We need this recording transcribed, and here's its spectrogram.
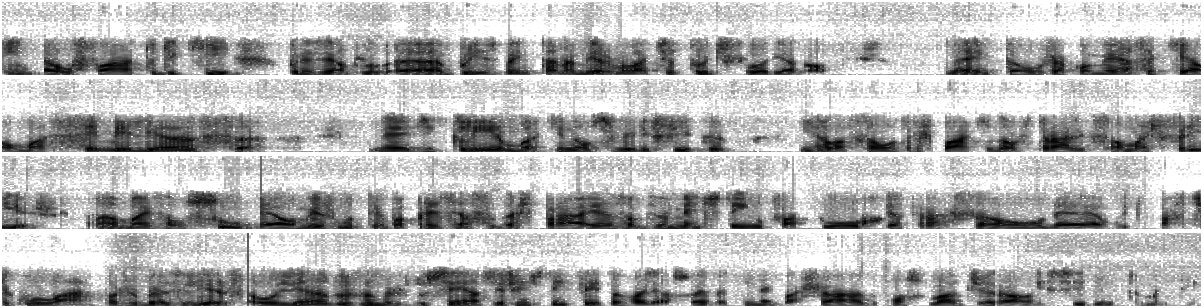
sim, é o fato de que, por exemplo, uh, Brisbane está na mesma latitude de Florianópolis. Né, então já começa que há uma semelhança né, de clima que não se verifica em relação a outras partes da Austrália, que são mais frias, uh, mais ao sul. É, ao mesmo tempo, a presença das praias, obviamente, tem um fator de atração né, muito particular para os brasileiros. Olhando os números do censo, a gente tem feito avaliações aqui na Embaixada, o Consulado-Geral em Sydney também tem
